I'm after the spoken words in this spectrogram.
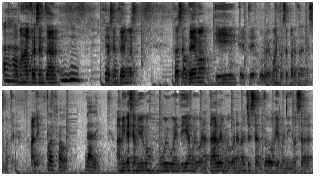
Ajá. Vamos a presentar. Presentemos. Presentemos y este, volvemos entonces para entrar en esa materia. Vale. Por favor, dale. Amigas y amigos, muy buen día, muy buena tarde, muy buena noche. Sean todos bienvenidos a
